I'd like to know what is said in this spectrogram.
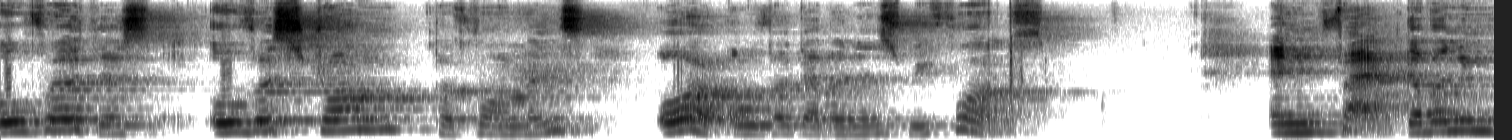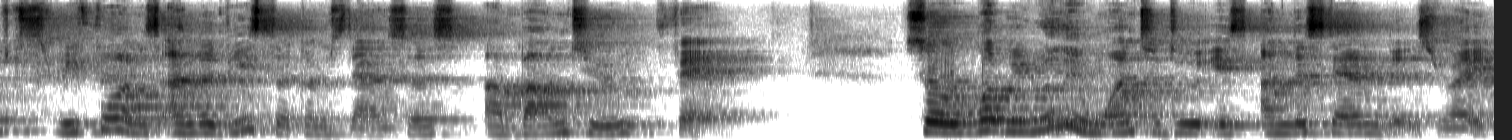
over this over strong performance or over governance reforms. And in fact, governance reforms under these circumstances are bound to fail. So, what we really want to do is understand this, right?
